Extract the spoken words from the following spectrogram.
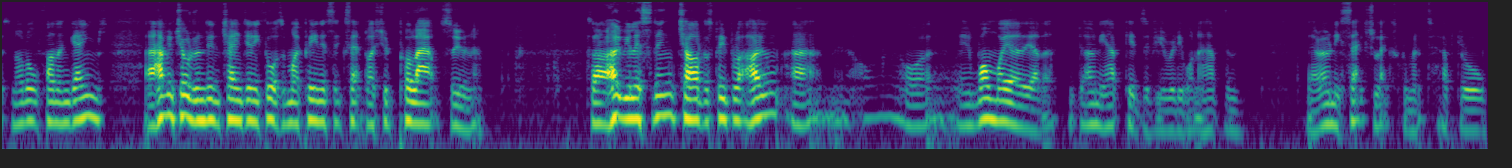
it's not all fun and games. Uh, having children didn't change any thoughts of my penis, except I should pull out sooner. So I hope you're listening, childless people at home, uh, or in one way or the other. You only have kids if you really want to have them. They're only sexual excrement, after all.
